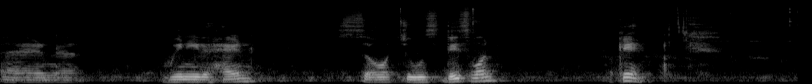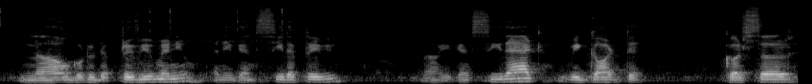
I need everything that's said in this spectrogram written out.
And uh, we need a hand. So choose this one. Okay. Now go to the preview menu and you can see the preview now you can see that we got the cursor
